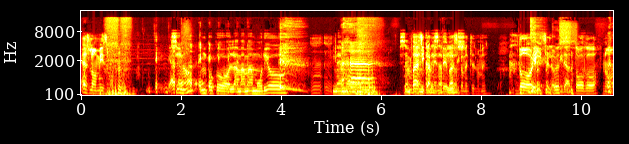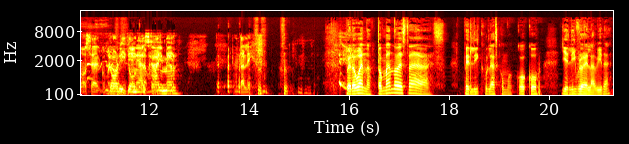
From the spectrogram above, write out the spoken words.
Es lo mismo. Sí, ¿no? Un poco la mamá murió. Nemo Ajá. se enfrenta a Básicamente, desafíos. básicamente es lo mismo. Dory se le Pues- olvida todo, ¿no? O sea, como el Dory tiene Alzheimer. Dale. Pero bueno, tomando estas películas como Coco y el libro de la vida,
